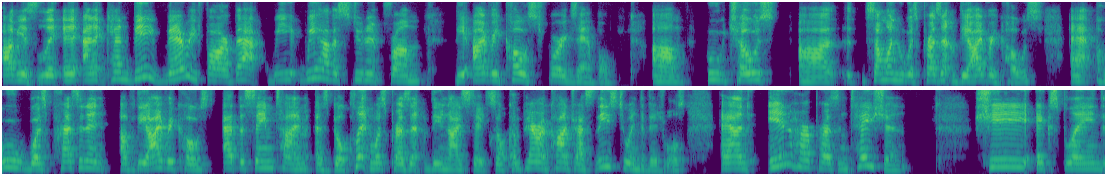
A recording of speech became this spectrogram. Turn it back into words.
obviously it, and it can be very far back we we have a student from the ivory coast for example um who chose uh someone who was president of the ivory coast uh, who was president of the ivory coast at the same time as bill clinton was president of the united states so compare and contrast these two individuals and in her presentation she explained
